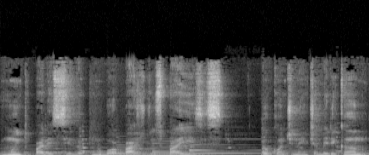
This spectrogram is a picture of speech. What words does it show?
muito parecida com boa parte dos países do continente americano,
